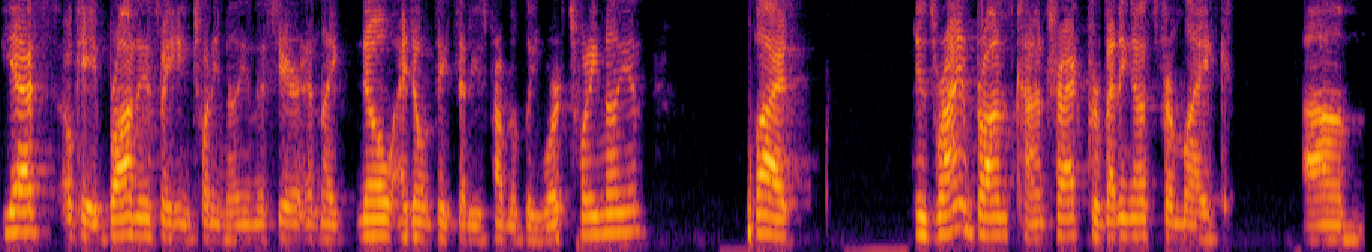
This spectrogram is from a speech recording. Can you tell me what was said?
yes, okay, Braun is making 20 million this year, and like no, I don't think that he's probably worth 20 million. But is Ryan Braun's contract preventing us from like um,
